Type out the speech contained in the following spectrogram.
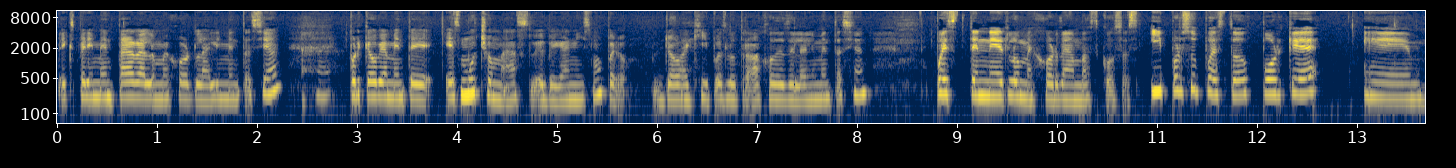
experimentar a lo mejor la alimentación, porque obviamente es mucho más el veganismo, pero yo aquí pues lo trabajo desde la alimentación, pues tener lo mejor de ambas cosas. Y por supuesto, porque eh,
